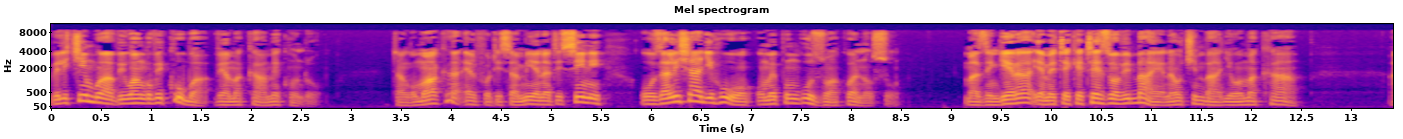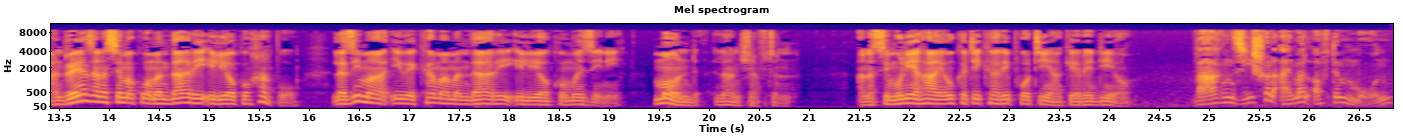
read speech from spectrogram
vilichimbwa viwango vikubwa vya makaa mekundu. Tangu mwaka 1990 uzalishaji huo umepunguzwa kwa nusu. Mazingira yameteketezwa vibaya na uchimbaji wa makaa. Andreas anasema kuwa mandhari iliyoko hapo lazima iwe kama mandhari iliyoko mwezini, Mond Landschaften. Anasimulia hayo katika ripoti yake redio. Waren Sie schon einmal auf dem Mond?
